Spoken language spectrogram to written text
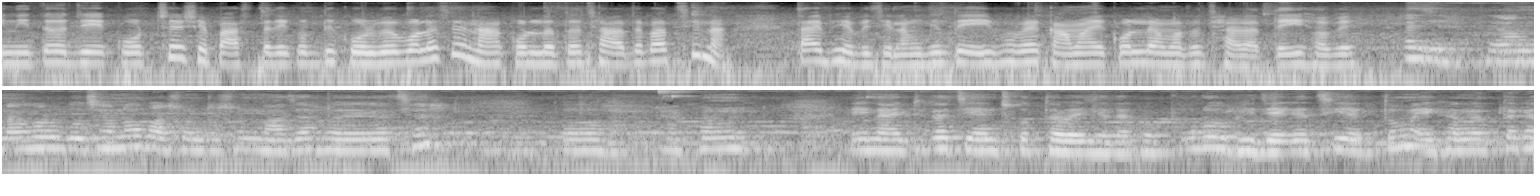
ইনি তো যে করছে সে পাঁচ তারিখ অবধি করবে বলেছে, না করলে তো ছাড়াতে পারছি না। তাই ভেবেছিলাম, কিন্তু এইভাবে কামাই করলে আমার তো ছাড়াতেই হবে। রান্নাঘর গোছানো, বাসন টাসন মাজা হয়ে গেছে। তো এখন এই নাইটিটা চেঞ্জ করতে হবে। যে দেখো, পুরো ভিজে গেছি একদম। এখানের থেকে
